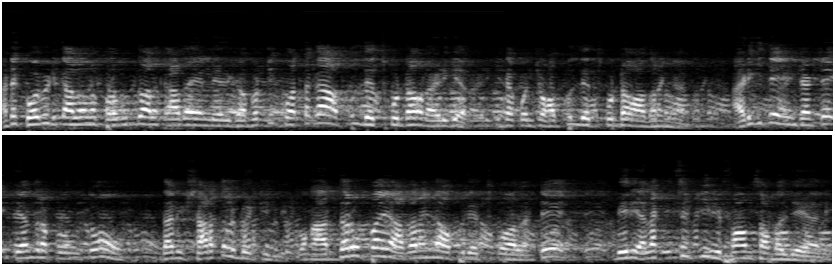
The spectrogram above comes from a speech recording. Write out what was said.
అంటే కోవిడ్ కాలంలో ప్రభుత్వాలకు ఆదాయం లేదు కాబట్టి కొత్తగా అప్పులు తెచ్చుకుంటామని అడిగారు. ఇంకా కొంచెం అప్పులు తెచ్చుకుంటాం అదనంగా. అడిగితే ఏంటంటే కేంద్ర ప్రభుత్వం దానికి షరతులు పెట్టింది. ఒక అర్ధ రూపాయి అదనంగా అప్పు తెచ్చుకోవాలంటే మీరు ఎలక్ట్రిసిటీ రిఫార్మ్స్ అమలు చేయాలి.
